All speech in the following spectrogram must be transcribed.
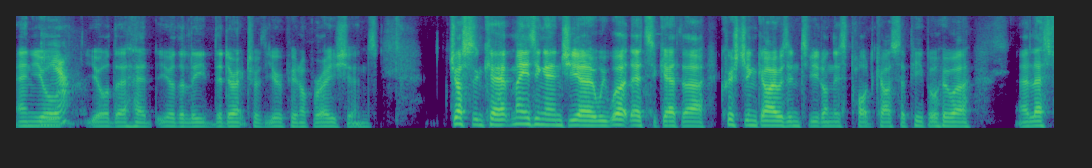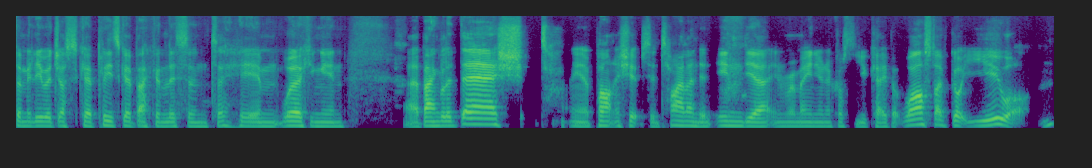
and you're yeah. you're the head, you're the lead, the director of the European operations. Justice and Care, amazing NGO. We worked there together. Christian Guy was interviewed on this podcast. So people who are uh, less familiar with Justice Care, please go back and listen to him working in uh, Bangladesh, you know, partnerships in Thailand and India, in Romania and across the UK. But whilst I've got you on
